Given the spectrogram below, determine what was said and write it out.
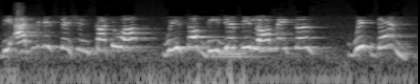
The administration, Kathua, we saw BJP lawmakers with them.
